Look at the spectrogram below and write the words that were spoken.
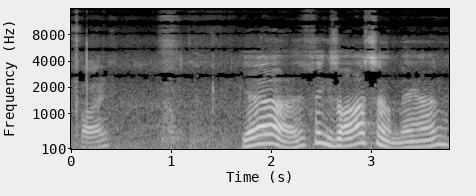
fun? Yeah, this thing's awesome, man.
